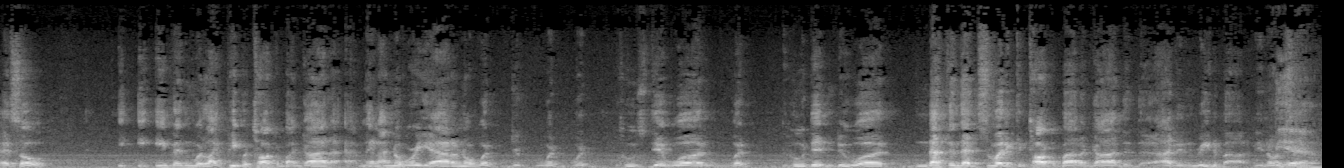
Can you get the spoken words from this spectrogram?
And so, e- even with like people talking about God, I, man, I know where you're at. I don't know what, what, what, who's did what, what, who didn't do what. Nothing that somebody can talk about a God that, that I didn't read about. You know what I'm saying?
